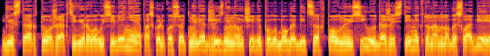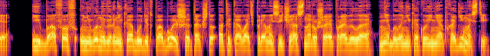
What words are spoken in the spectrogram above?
Гестар тоже активировал усиление, поскольку сотни лет жизни научили полубога биться в полную силу даже с теми, кто намного слабее. И бафов у него наверняка будет побольше, так что атаковать прямо сейчас, нарушая правила, не было никакой необходимости.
